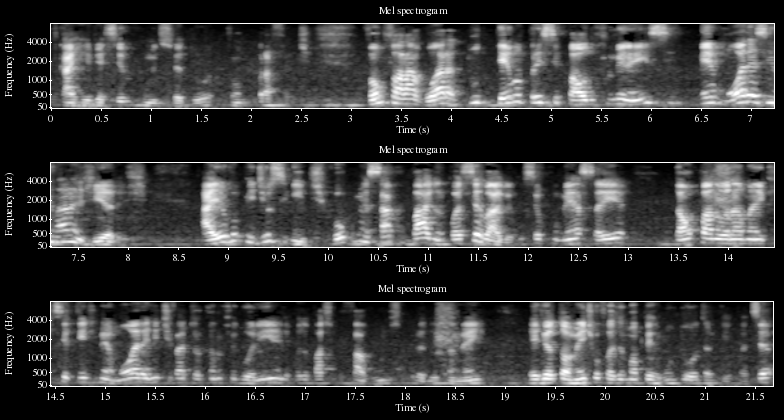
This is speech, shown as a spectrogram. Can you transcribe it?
ficar irreversível, como disse o Edu, vamos para frente. Vamos falar agora do tema principal do Fluminense, Memórias em Laranjeiras. Aí eu vou pedir o seguinte, vou começar com o Wagner, pode ser Wagner, você começa aí, dá um panorama aí que você tem de memória, a gente vai trocando figurinha, depois eu passo para o Fagundes, para o Edu também. Eventualmente vou fazer uma pergunta ou outra aqui, pode ser?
